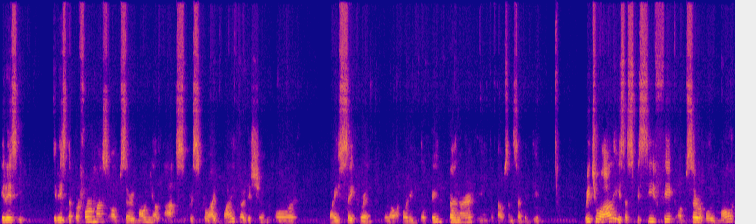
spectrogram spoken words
It is it is the performance of ceremonial acts prescribed by tradition or by sacred law, according to Penner in 2017. Ritual is a specific observable mode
